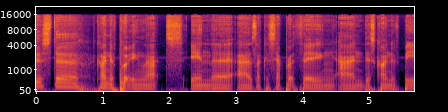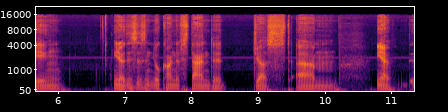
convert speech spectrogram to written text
just uh, kind of putting that in there as like a separate thing and this kind of being you know this isn't your kind of standard just um, you know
